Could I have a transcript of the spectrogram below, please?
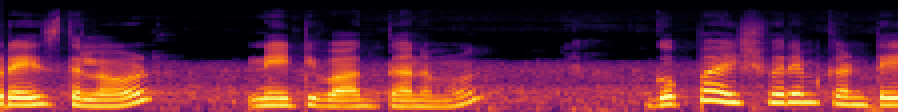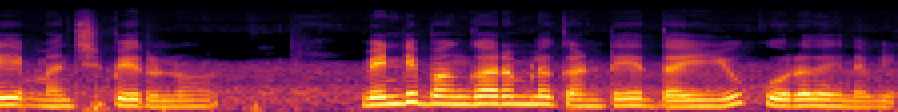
ప్రైజ్ ద లాడ్ నేటి వాగ్దానము గొప్ప ఐశ్వర్యం కంటే మంచి పేరును వెండి బంగారముల కంటే దయయు కూరదైనవి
